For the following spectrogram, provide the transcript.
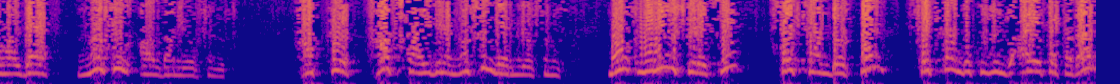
o halde nasıl aldanıyorsunuz? Hakkı hak sahibine nasıl vermiyorsunuz? Mü'minin suresi 84'ten 89. ayete kadar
